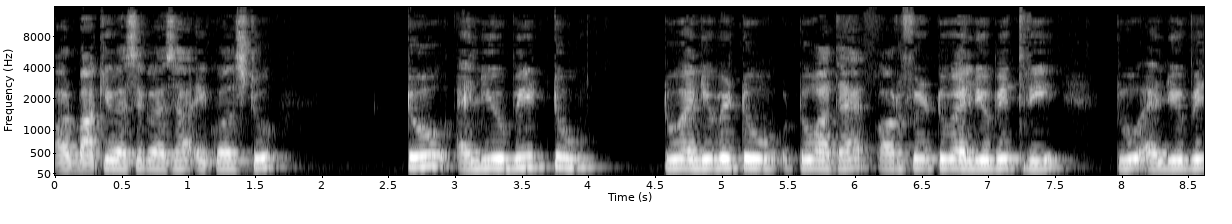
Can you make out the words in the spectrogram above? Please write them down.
और बाकी वैसे को ऐसा equals to two L U B two two L U B two two आता है और फिर two L U B three two L U B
